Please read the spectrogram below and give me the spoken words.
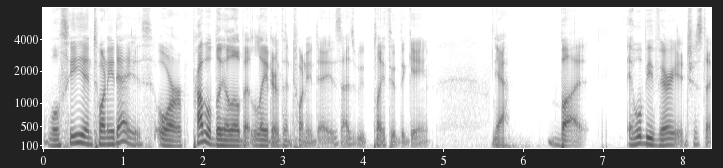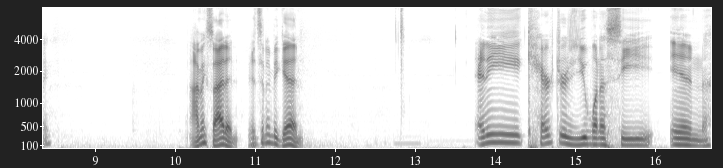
we'll see in 20 days, or probably a little bit later than 20 days as we play through the game. Yeah, But it will be very interesting. I'm excited. It's gonna be good. any characters you want to see in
